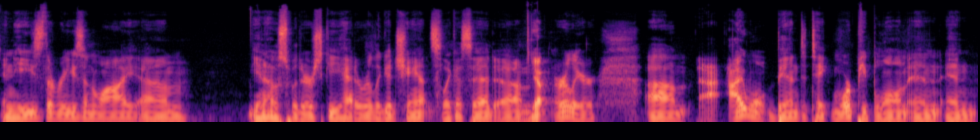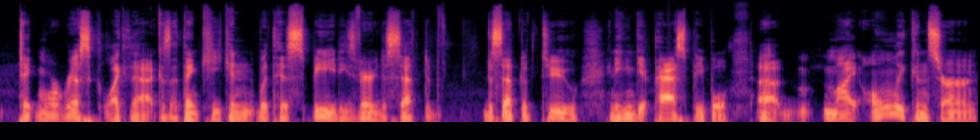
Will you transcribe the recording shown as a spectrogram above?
and he's the reason why. Um, you know, Swiderski had a really good chance, like I said um, Yep. earlier. Um, I, I want Ben to take more people on and and take more risk like that because I think he can, with his speed, he's very deceptive, deceptive too, and he can get past people. Uh, my only concern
